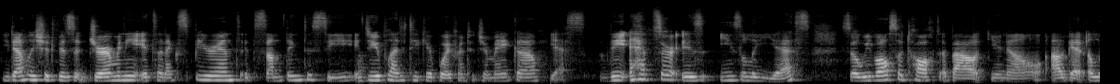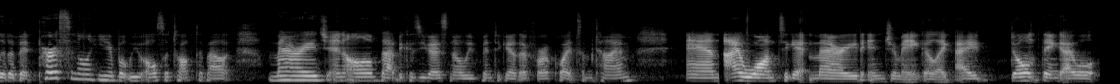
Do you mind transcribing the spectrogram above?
You definitely should visit Germany. It's an experience. It's something to see. Do you plan to take your boyfriend to Jamaica? Yes. The answer is easily yes. So we've also talked about, you know, I'll get a little bit personal here, but we've also talked about marriage and all of that because you guys know we've been together for quite some time. And I want to get married in Jamaica. Like I don't think I will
